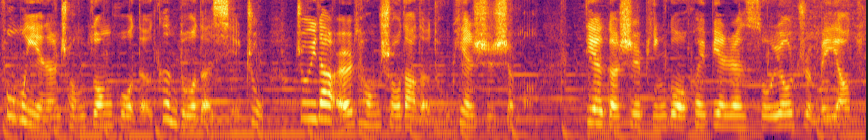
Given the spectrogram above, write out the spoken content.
父母也能从中获得更多的协助，注意到儿童收到的图片是什么。第二个是苹果会辨认所有准备要储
